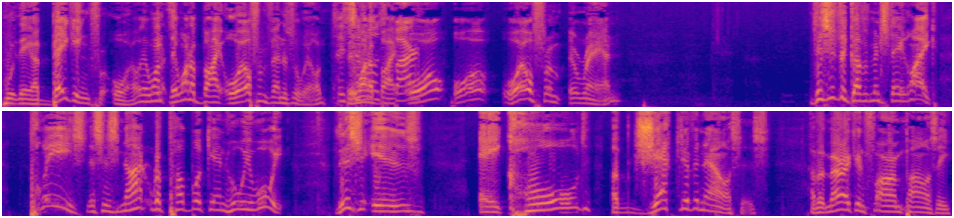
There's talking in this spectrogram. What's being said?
who they are begging for oil. They want It's- they want to buy oil from Venezuela. They want to buy bar- oil, oil oil from Iran. This is the governments they like. Please, this is not Republican hooey wooey. This is a cold, objective analysis of American foreign policy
